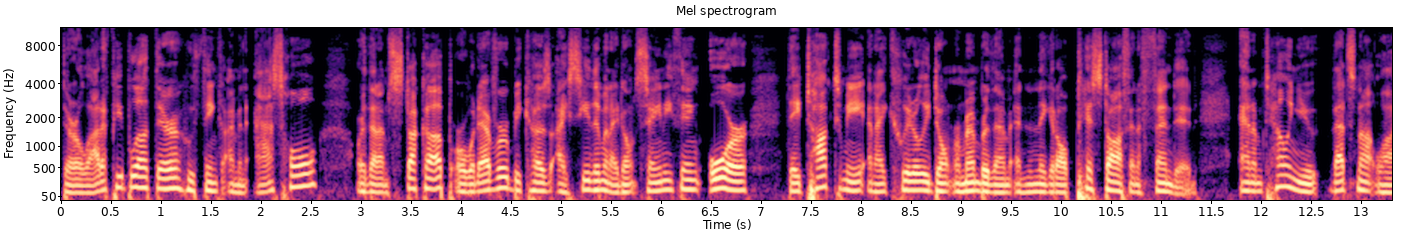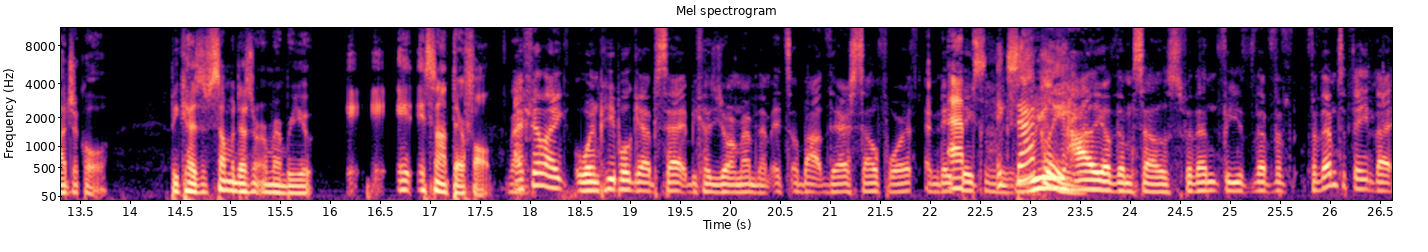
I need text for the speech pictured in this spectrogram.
There are a lot of people out there who think I'm an asshole or that I'm stuck up or whatever because I see them and I don't say anything, or they talk to me and I clearly don't remember them and then they get all pissed off and offended. And I'm telling you, that's not logical because if someone doesn't remember you, it, it, it's not their fault. I feel like when people get upset because you don't remember them, it's about their self worth, and they Absolutely. think Exactly. really highly of themselves. For them, for you, for, for them to think that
